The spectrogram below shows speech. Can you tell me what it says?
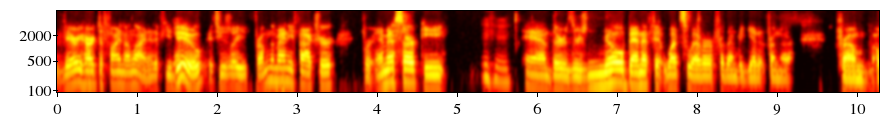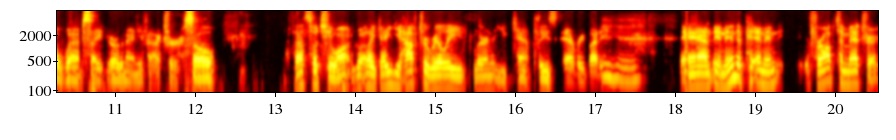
very hard to find online. And if you Yeah. do it's usually from the manufacturer for msrp hmm and there's there's no benefit whatsoever for them to get it from the from a website or the manufacturer. So if that's what you want go like you have to really learn that you can't please everybody. Hmm and in independent for optometric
